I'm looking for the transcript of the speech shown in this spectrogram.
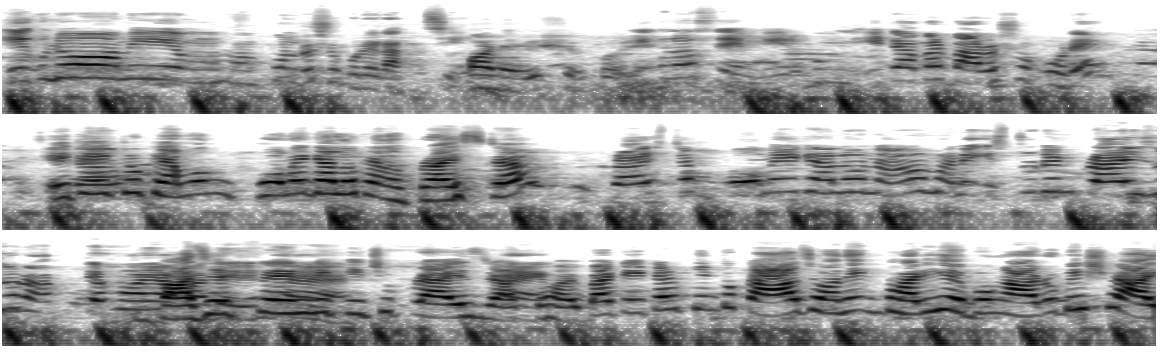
এগুলো আমি পনেরোশো করে রাখছি পনেরোশো করে এগুলো সেম এরকম এটা আবার বারোশো করে এটা একটু কেমন কমে গেল কেন প্রাইসটা প্রাইসটা কমে গেল না মানে স্টুডেন্ট প্রাইসও রাখতে হয় বাজেট ফ্রেন্ডলি হ্যাঁ। কিছু প্রাইস রাখতে হ্যাঁ। বাট এটার কিন্তু কাজ অনেক ভারী এবং আরও বেশি আই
